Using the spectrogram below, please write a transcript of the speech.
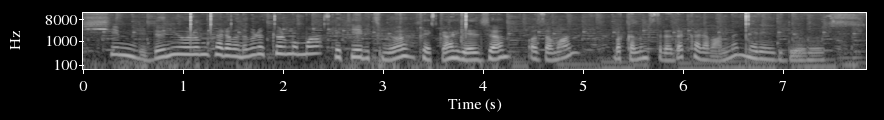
Şimdi dönüyorum. Karavanı bırakıyorum ama Fethiye bitmiyor. Tekrar geleceğim. O zaman bakalım sırada karavanla nereye gidiyoruz?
